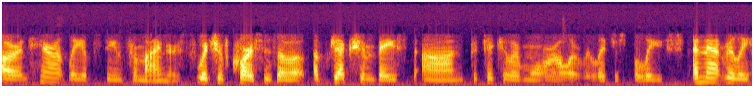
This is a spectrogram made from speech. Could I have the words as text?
are inherently obscene for minors, which of course is an objection based on particular moral or religious beliefs. And that really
